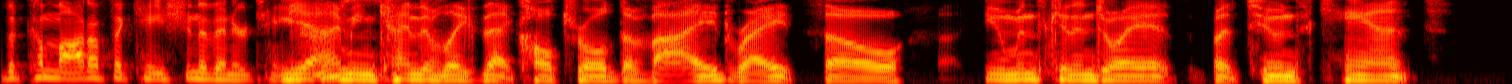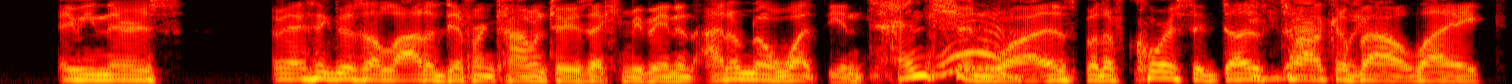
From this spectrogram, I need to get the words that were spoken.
the commodification of entertainment Yeah, I mean, kind of like that cultural divide, right? So uh, humans can enjoy it, but toons can't. I mean, there's. I mean, I think there's a lot of different commentaries that can be made, and I don't know what the intention Yeah. was, but of course, it does Exactly. talk about like.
